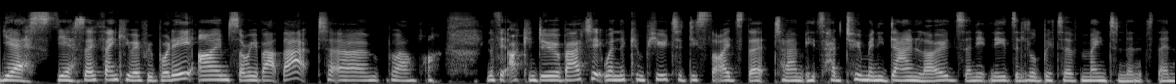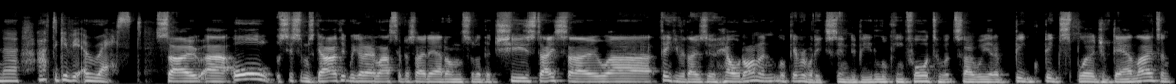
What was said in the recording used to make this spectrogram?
Yes, yes. So thank you, everybody. I'm sorry about that. Um, well, nothing I can do about it when the computer decides that um, it's had too many downloads and it needs a little bit of maintenance. Then uh, I have to give it a rest. So uh, all systems go. I think we got our last episode out on sort of the Tuesday. So uh, thank you for those who held on. And look, everybody seemed to be looking forward to it. So we had a big, big splurge of downloads and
